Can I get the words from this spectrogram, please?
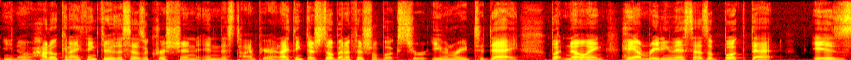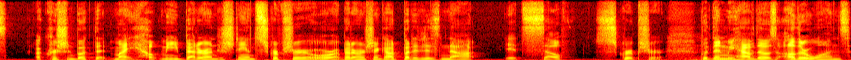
you know, how do can I think through this as a Christian in this time period? And I think they're still beneficial books to even read today. But knowing, hey, I'm reading this as a book that is a Christian book that might help me better understand Scripture or better understand God, but it is not itself Scripture. But then we have those other ones.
